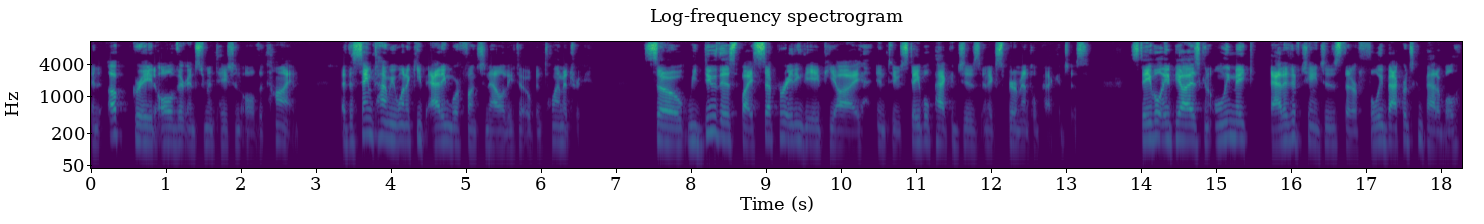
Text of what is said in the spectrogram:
and upgrade all of their instrumentation all the time. At the same time, we want to keep adding more functionality to OpenTelemetry. So we do this by separating the API into stable packages and experimental packages. Stable APIs can only make additive changes that are fully backwards compatible.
